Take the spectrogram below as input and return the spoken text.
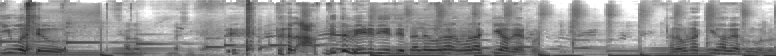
কি বলছে ও? তাহলে আপনি তো ভিড় দিয়েছে তাহলে ওরা ওরা কি হবে এখন? তাহলে ওরা কি হবে এখন বলুন?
